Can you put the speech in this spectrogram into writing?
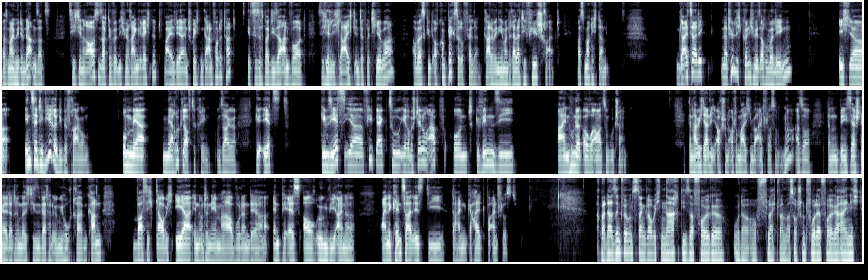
Was mache ich mit dem Datensatz? Ziehe ich den raus und sagt, der wird nicht mehr reingerechnet, weil der entsprechend geantwortet hat. Jetzt ist das bei dieser Antwort sicherlich leicht interpretierbar, aber es gibt auch komplexere Fälle, gerade wenn jemand relativ viel schreibt. Was mache ich dann? Gleichzeitig, natürlich könnte ich mir jetzt auch überlegen, ich äh, incentiviere die Befragung, um mehr, mehr Rücklauf zu kriegen und sage, jetzt geben Sie jetzt Ihr Feedback zu Ihrer Bestellung ab und gewinnen Sie einen 100 Euro Amazon-Gutschein. Dann habe ich dadurch auch schon automatisch eine Beeinflussung. Ne? Also dann bin ich sehr schnell da drin, dass ich diesen Wert halt irgendwie hochtreiben kann, was ich, glaube ich, eher in Unternehmen habe, wo dann der NPS auch irgendwie eine, eine Kennzahl ist, die dein Gehalt beeinflusst. Aber da sind wir uns dann, glaube ich, nach dieser Folge oder auch vielleicht waren wir es auch schon vor der Folge einig,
